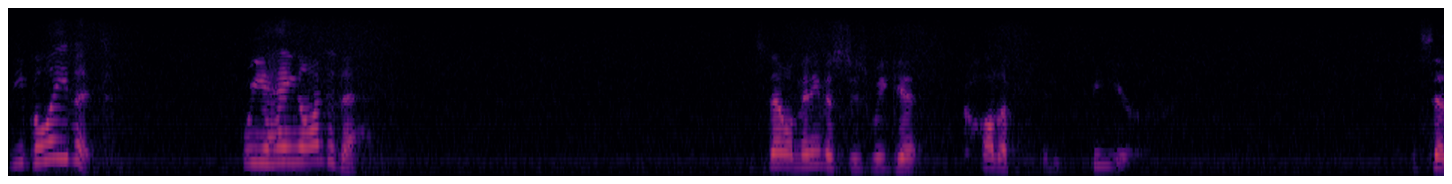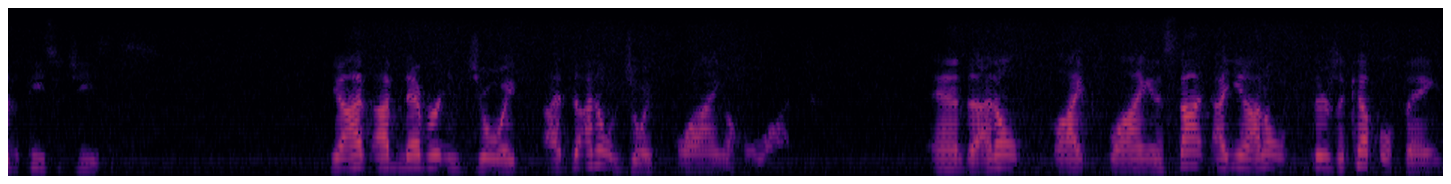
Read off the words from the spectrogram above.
Do you believe it? Will you hang on to that? Instead, what many of us do is we get caught up in fear instead of the peace of Jesus. You know, I've, I've never enjoyed, I, I don't enjoy flying a whole lot. And I don't like flying. And it's not, I, you know, I don't, there's a couple things.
